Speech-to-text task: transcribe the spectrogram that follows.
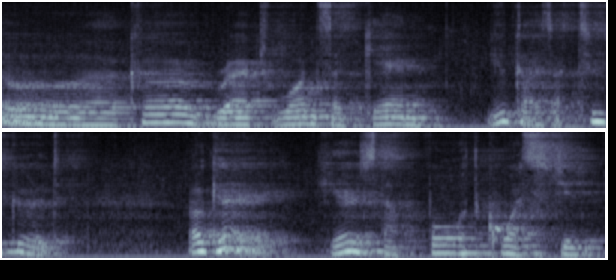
Oh, uh, correct once again. You guys are too good. Okay, here's the fourth question.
